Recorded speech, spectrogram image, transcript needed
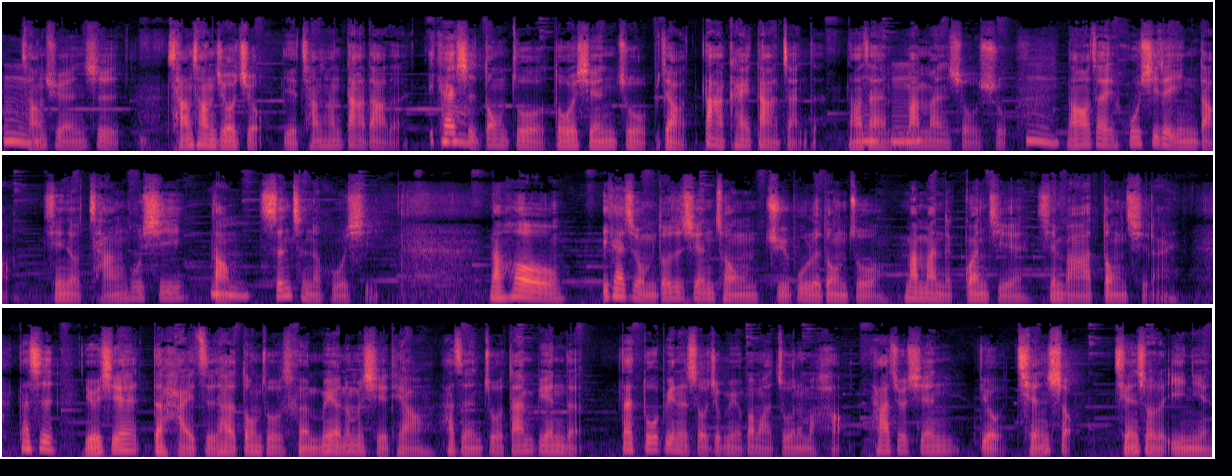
嗯，长拳是长长久久，也长长大大的。一开始动作都会先做比较大开大展的，然后再慢慢收束，嗯，然后再呼吸的引导，先由长呼吸到深层的呼吸，嗯，然后。一开始我们都是先从局部的动作，慢慢的关节先把它动起来。但是有一些的孩子，他的动作可能没有那么协调，他只能做单边的，在多边的时候就没有办法做那么好。他就先有前手，前手的意念，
